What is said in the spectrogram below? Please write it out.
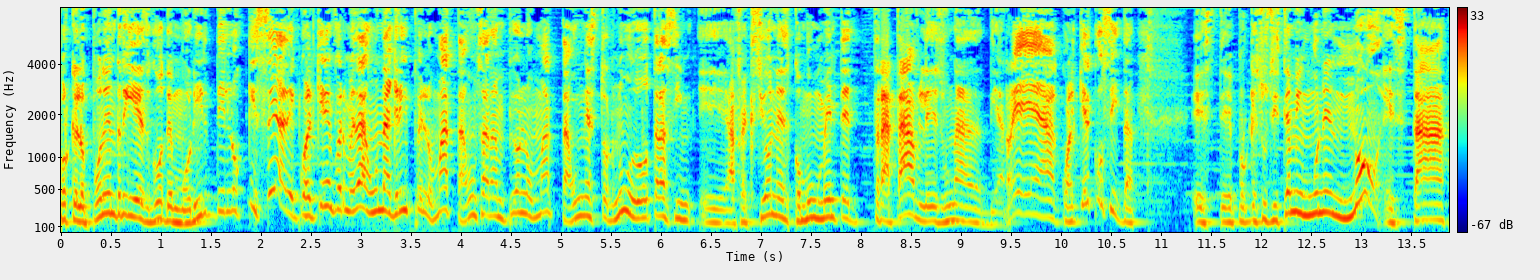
Porque lo pone en riesgo de morir de lo que sea, de cualquier enfermedad. Una gripe lo mata, un sarampión lo mata, un estornudo, otras eh, afecciones comúnmente tratables, una diarrea, cualquier cosita este, porque su sistema inmune no está,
